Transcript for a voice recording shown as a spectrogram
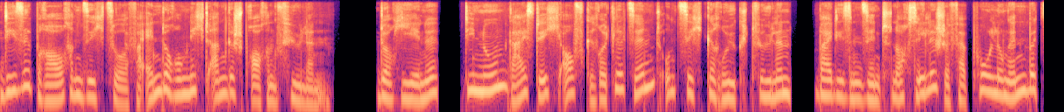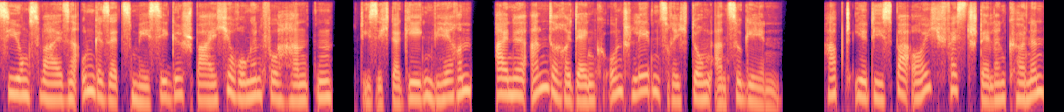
diese brauchen sich zur Veränderung nicht angesprochen fühlen. Doch jene, die nun geistig aufgerüttelt sind und sich gerügt fühlen, bei diesen sind noch seelische Verpolungen bzw. ungesetzmäßige Speicherungen vorhanden, die sich dagegen wehren, eine andere Denk- und Lebensrichtung anzugehen. Habt ihr dies bei euch feststellen können?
